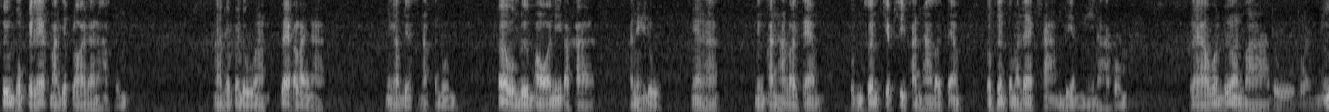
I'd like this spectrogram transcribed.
ซึ่งผมไปแลกมาเรียบร้อยแล้วนะครับผม อ่าเดี๋ยวไปดูนะแลกอะไรนะฮะนี่ครับเหรียญสนับสนุน เออผมลืมเอาอันนี้ราคา อันนี้ให้ดูเนี่ยนะฮะหนึ่งพันห้าร้อยแต้มเพื่อนๆเก็บสี่พันห้าร้อยแต้มเพื่อนๆก็มาแลกสามเหรียญนี้นะครับผม แล้วเพื่อนๆมาดูตรงนี้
